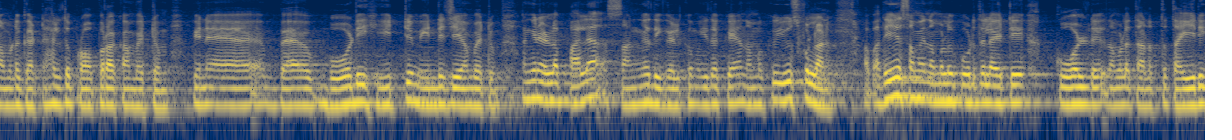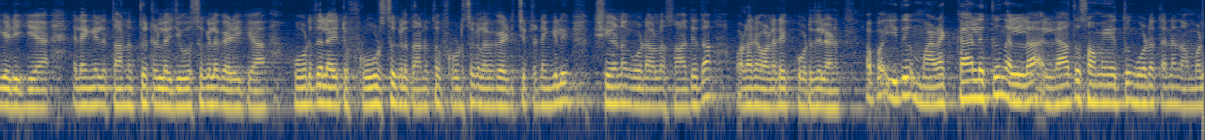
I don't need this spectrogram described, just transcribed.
നമ്മുടെ ഗട്ട് ഹെൽത്ത് പ്രോപ്പറാക്കാൻ പറ്റും പിന്നെ ബോഡി ഹീറ്റ് മെയിന്റെയിൻ ചെയ്യാൻ പറ്റും അങ്ങനെയുള്ള പല സംഗതികൾക്കും ഇതൊക്കെ നമുക്ക് യൂസ്ഫുള്ളാണ് അപ്പോൾ അതേസമയം നമ്മൾ കൂടുതലായിട്ട് കോൾഡ് നമ്മൾ തണുത്ത തൈര് കഴിക്കുക അല്ലെങ്കിൽ തണുത്തിട്ടുള്ള ജ്യൂസുകൾ കഴിക്കുക കൂടുതലായിട്ട് ഫ്രൂട്ട്സുകൾ തണുത്ത ഫ്രൂട്ട്സുകളൊക്കെ കഴിച്ചിട്ടുണ്ടെങ്കിൽ ക്ഷീണം കൂടാനുള്ള സാധ്യത വളരെ വളരെ കൂടുതലാണ്. അപ്പോൾ ഇത് മഴക്കാലത്ത് നല്ല അല്ലാത്ത സമയത്തും കൂടെ തന്നെ നമ്മൾ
